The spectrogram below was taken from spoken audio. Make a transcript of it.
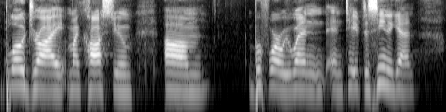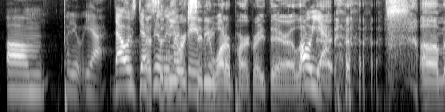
blow dry my costume um, before we went and, and taped the scene again. Um, but it, yeah, that was definitely That's the New York City water park right there. I like Oh, yeah. that. um,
